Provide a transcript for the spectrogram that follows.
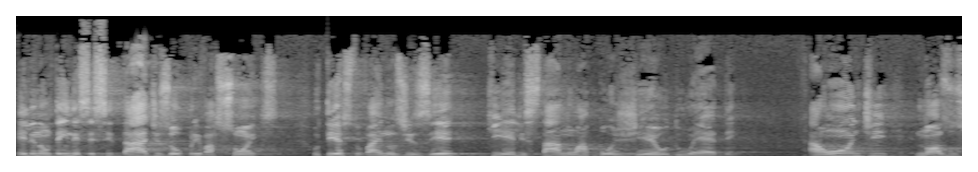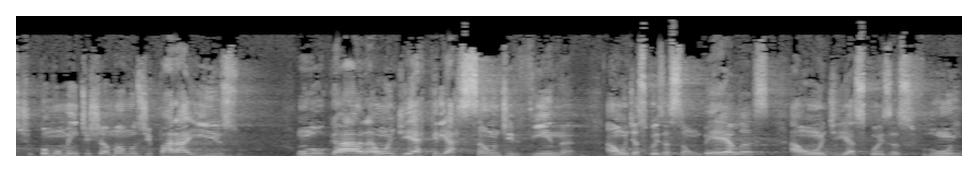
ele não tem necessidades ou privações. O texto vai nos dizer que ele está no apogeu do Éden, aonde nós comumente chamamos de paraíso, um lugar onde é a criação divina, aonde as coisas são belas, aonde as coisas fluem,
